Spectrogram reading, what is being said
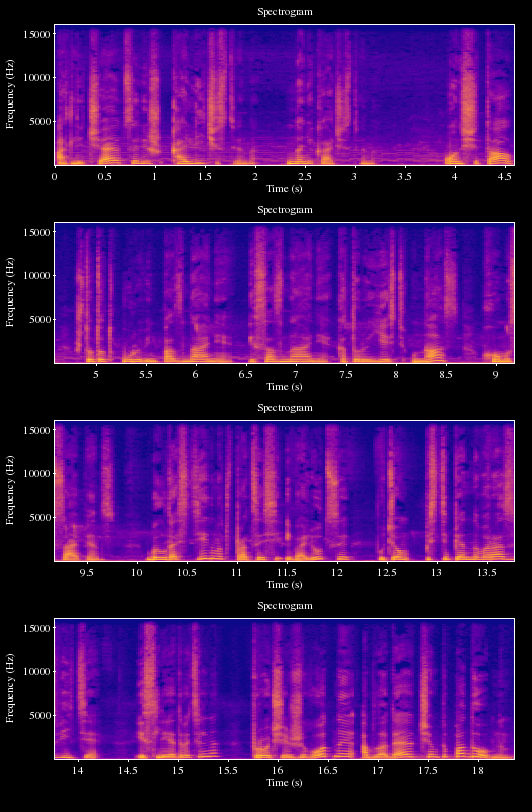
отличаются лишь количественно, но не качественно. Он считал, что тот уровень познания и сознания, который есть у нас, Homo sapiens, был достигнут в процессе эволюции путем постепенного развития, и, следовательно, прочие животные обладают чем-то подобным,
